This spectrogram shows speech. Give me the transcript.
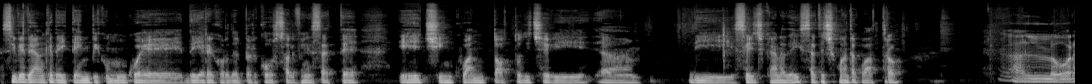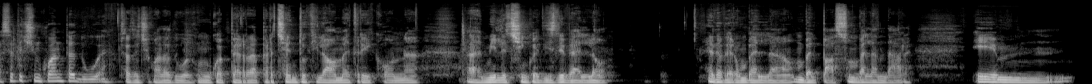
Si vede anche dei tempi comunque dei record del percorso alla fine 7 e 58 dicevi uh, di Sage Canady, 7,54. Allora, 7,52. 7,52 comunque per, per 100 km con eh, 1.500 di dislivello è davvero un bel, un bel passo, un bel andare. E, ehm,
